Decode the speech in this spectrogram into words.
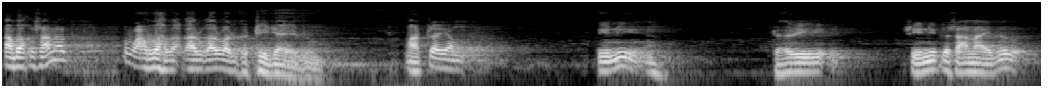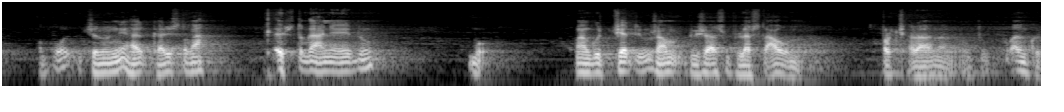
tambah ke sana tambah gak karu-karuan gedenya itu. Ada yang ini dari sini ke sana itu apa jenenge garis tengah garis tengahnya itu nganggo jet itu bisa 11 tahun perjalanan itu anggut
